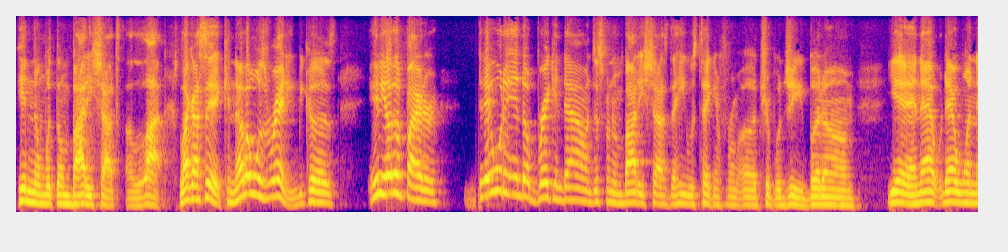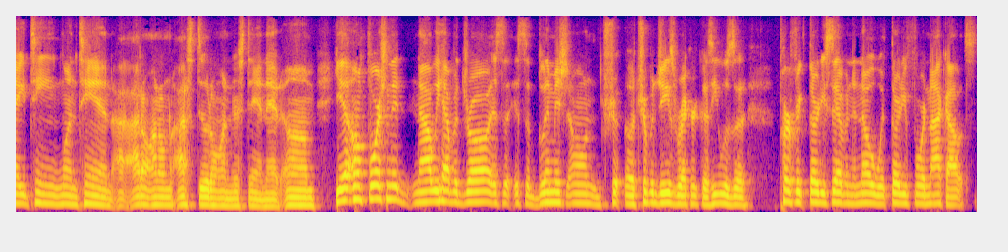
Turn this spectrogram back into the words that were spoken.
hitting them with them body shots a lot. Like I said, Canelo was ready because any other fighter they would have ended up breaking down just from them body shots that he was taking from uh Triple G. But um yeah, and that that 118, 110, I, I, don't I don't I still don't understand that. Um yeah, unfortunate. Now we have a draw. It's a it's a blemish on tri- uh, Triple G's record cuz he was a perfect 37 and 0 with 34 knockouts.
